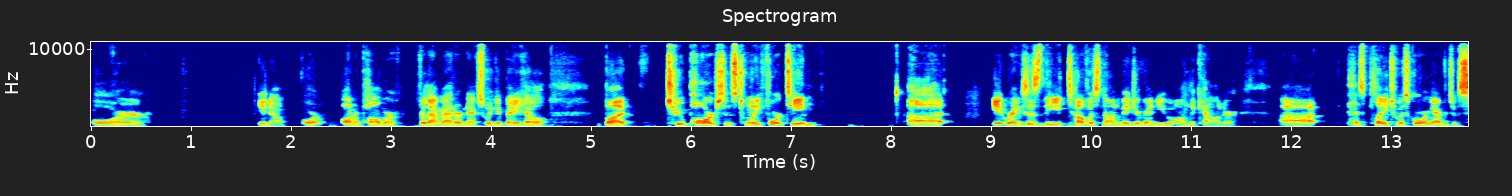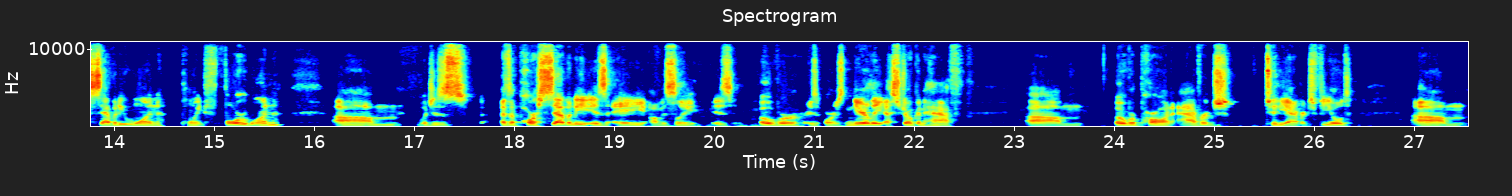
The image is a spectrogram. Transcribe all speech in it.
or you know, or Arnold Palmer for that matter next week at Bay Hill. But two par since 2014. Uh, it ranks as the toughest non-major venue on the calendar. Uh, has played to a scoring average of 71.41, um, which is as a par 70 is a obviously is over is, or is nearly a stroke and a half um, over par on average to the average field. Um,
